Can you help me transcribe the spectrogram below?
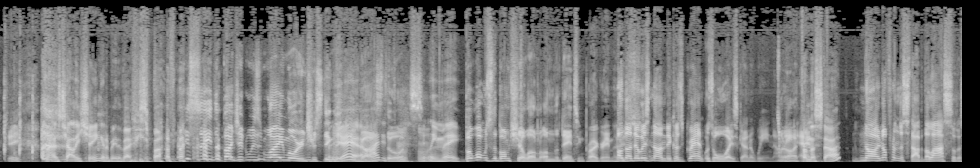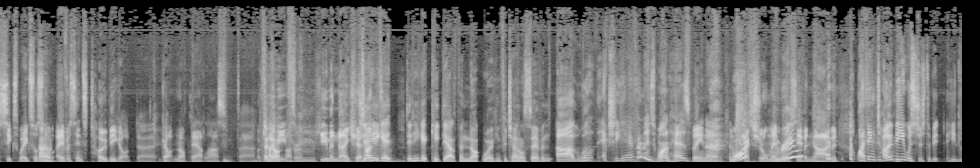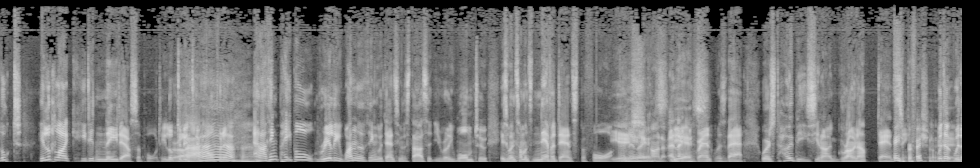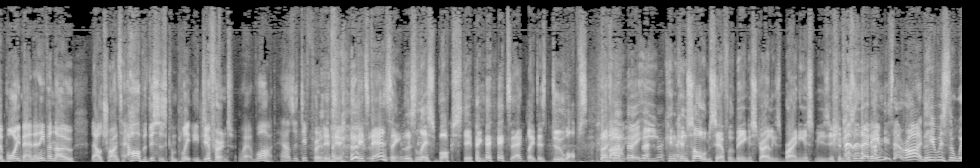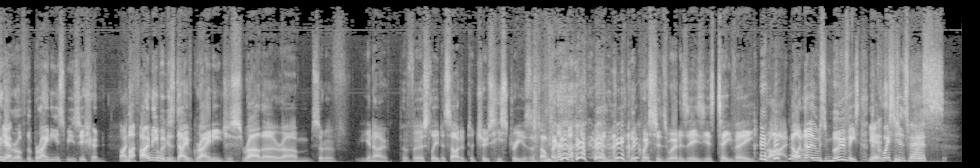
Gee. Wow, is Charlie Sheen going to be the baby's father? You see, the budget was way more interesting than yeah, you guys I did, thought. silly me. But what was the bombshell on, on the dancing program? Oh, no, there was none because Grant was always going to win. I mean, Right. From the start? No, not from the start, but the last sort of six weeks or so, Oh. ever since Toby got uh, got knocked out last. Uh, For Toby not- from Human Nature. Did he get Did he get kicked out for not working for Channel 7? Uh, well, actually, yeah, everyone who's won has been a contractual member Really? of Seven. No, but I think Toby was just a bit. He looked. He looked like he didn't need our support. He looked a bit too confident. Ah. And I think people really one of the things with Dancing with the Stars that you really warm to is when someone's never danced before. And then they Yes. kind of and, they- and Grant was that. Whereas Toby's, you know, grown up dancing. He's a professional. with Yeah. a with a boy band, and even though they'll try and say, "Oh, but this is completely different," Well, what? How's it different? It's, it's dancing. There's less box stepping. exactly. There's doo wops. But he, uh, he can console himself with being Australia's brainiest musician. Wasn't that him? Is that right? He was the winner Yeah. of the brainiest musician. By Mu- default, only or- because Dave Graney just rather um, sort of, you know, perversely decided to choose history as a topic. and the questions weren't as easy as TV. Right. Oh, no, it was movies. The Yeah, see, questions were.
